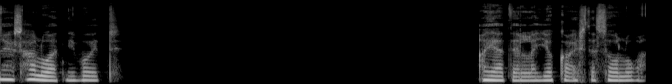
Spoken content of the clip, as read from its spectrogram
No jos haluat, niin voit ajatella jokaista solua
